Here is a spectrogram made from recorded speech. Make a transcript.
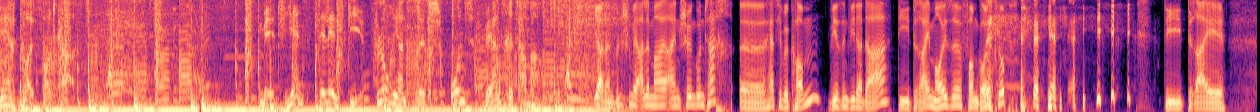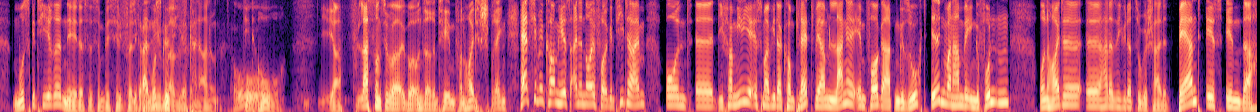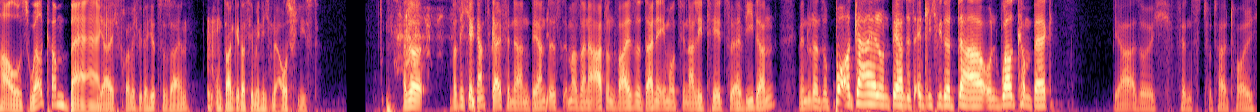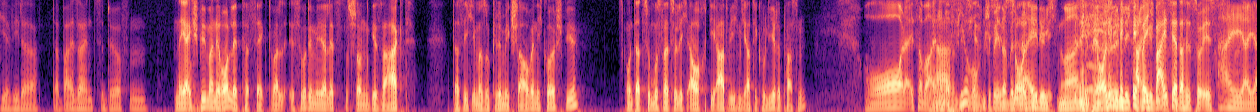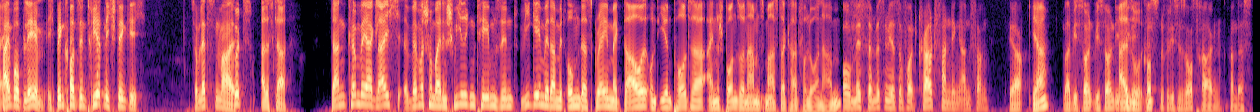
der Golf-Podcast. Mit Jens Zielinski, Florian Fritsch und Bernd Ritthammer. Ja, dann wünschen wir alle mal einen schönen guten Tag. Äh, herzlich willkommen. Wir sind wieder da, die drei Mäuse vom Golfclub. die drei Musketiere? Nee, das ist ein bisschen völlig die drei daneben. Musketiere. Keine Ahnung. Oh. Die, oh. Ja, lasst uns über, über unsere Themen von heute sprechen. Herzlich willkommen, hier ist eine neue Folge Tea Time und äh, die Familie ist mal wieder komplett. Wir haben lange im Vorgarten gesucht, irgendwann haben wir ihn gefunden und heute äh, hat er sich wieder zugeschaltet. Bernd ist in the house. Welcome back. Ja, ich freue mich wieder hier zu sein und danke, dass ihr mich nicht mehr ausschließt. Also, was ich hier ganz geil finde an Bernd ist immer seine Art und Weise, deine Emotionalität zu erwidern. Wenn du dann so, boah, geil, und Bernd ist endlich wieder da und welcome back. Ja, also ich finde es total toll, hier wieder dabei sein zu dürfen. Naja, ich spiele meine Rolle perfekt, weil es wurde mir ja letztens schon gesagt, dass ich immer so grimmig schaue, wenn ich Golf spiele. Und dazu muss natürlich auch die Art, wie ich mich artikuliere, passen. Oh, da ist aber einer Ja, noch ein vier bisschen- Wochen später beleidigt. Mann. Salty. persönlich Aber ich weiß ja, dass es so ist. Ei, ei, ei. Kein Problem. Ich bin konzentriert, nicht stinkig. Zum letzten Mal. Gut, alles klar. Dann können wir ja gleich, wenn wir schon bei den schwierigen Themen sind, wie gehen wir damit um, dass Graham McDowell und Ian Poulter einen Sponsor namens Mastercard verloren haben? Oh Mist, dann müssen wir sofort Crowdfunding anfangen. Ja, Ja? weil wie sollen, wie sollen die Also- die Kosten für die Saison tragen anders?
